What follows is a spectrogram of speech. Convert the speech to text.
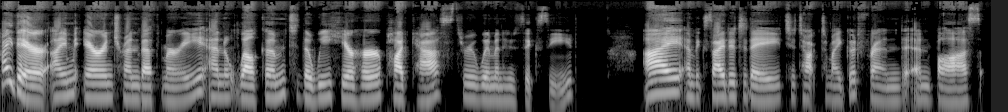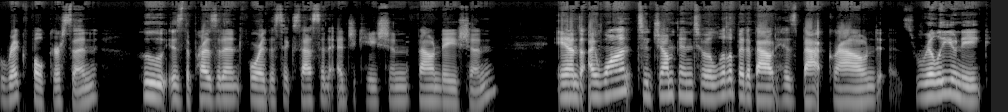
Hi there, I'm Erin Trenbeth Murray, and welcome to the We Hear Her podcast through Women Who Succeed. I am excited today to talk to my good friend and boss, Rick Fulkerson, who is the president for the Success in Education Foundation. And I want to jump into a little bit about his background. It's really unique.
